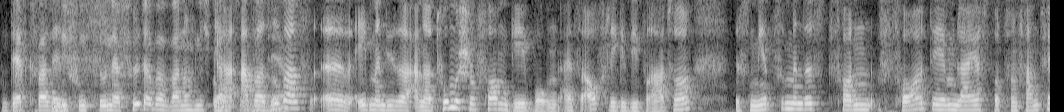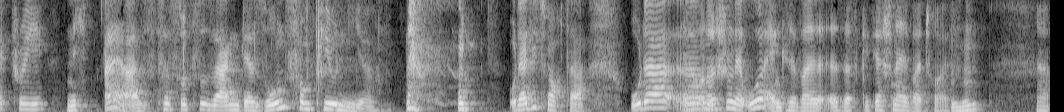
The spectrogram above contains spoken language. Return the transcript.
Und der hat quasi denn? die Funktion erfüllt, aber war noch nicht Ja, ganz so aber sowas äh, eben in dieser anatomischen Formgebung als Auflegevibrator ist mir zumindest von vor dem Liarspot von Fun Factory nicht Ah bekannt. ja, also ist das sozusagen der Sohn vom Pionier. Oder die Tochter. Oder, Ja, ähm, oder schon der Urenkel, weil äh, das geht ja schnell bei Toys. Mhm. Ja.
